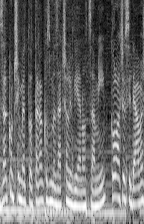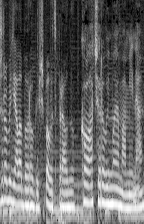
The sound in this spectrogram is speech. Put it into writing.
Zakončíme to tak, ako sme začali Vianocami. Koláče si dávaš robiť alebo robíš? Povedz pravdu. Koláče robí moja mamina,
